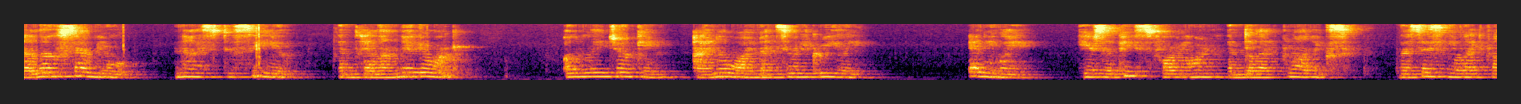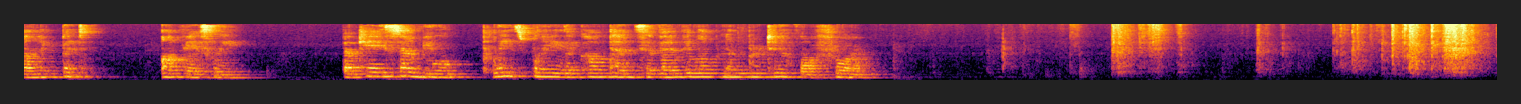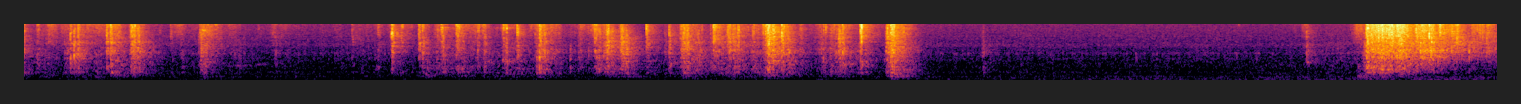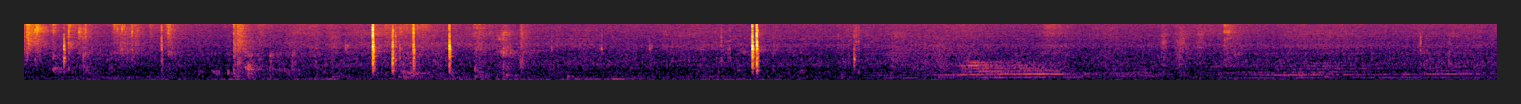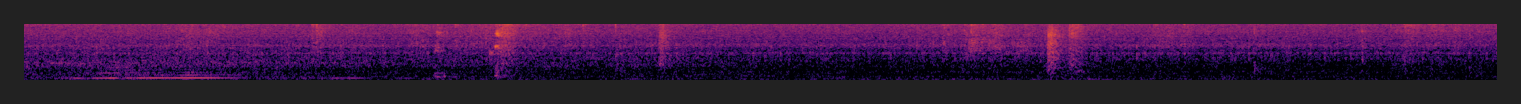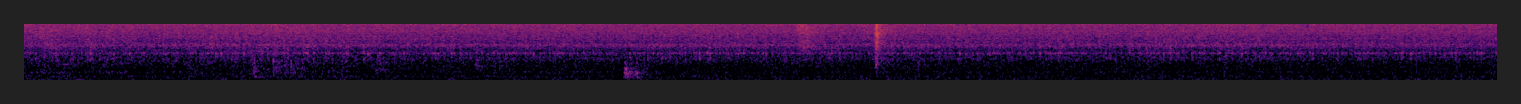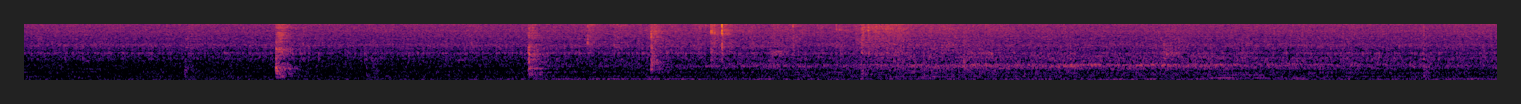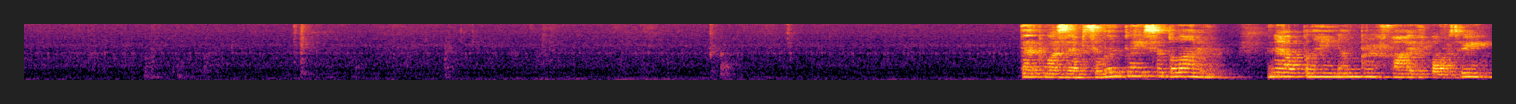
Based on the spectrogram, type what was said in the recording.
Hello, Samuel. Nice to see you. And hello, New York. Only joking, I know I meant Zurich really. Anyway, here's a piece for horn and electronics. This is the electronic bit. Obviously. Okay, Samuel, please play the contents of envelope number 244. That was absolutely sublime. Now play number 543.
